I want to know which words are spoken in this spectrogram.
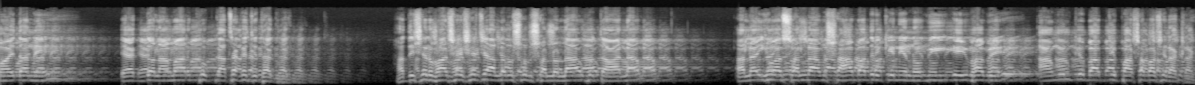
ময়দানে একদল আমার খুব কাছাকাছি থাকবে। হাদিসের ভাষা এসেছে আল্লাহ রসুল সাল্লাহ তাআলা আলাইহাল্লাম সাহাবাদেরকে নিয়ে নবী এইভাবে আঙুলকে বাপজি পাশাপাশি রাখলেন।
